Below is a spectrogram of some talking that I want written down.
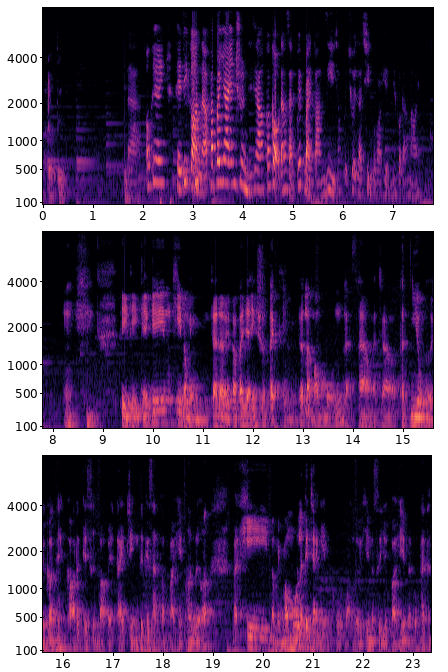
họ đầu tư là ok. Thế thì còn uh, Papaya Insurance thì sao? Các cậu đang giải quyết bài toán gì trong cái chuỗi giá trị của bảo hiểm như cậu đang nói? Ừ. thì thì cái cái khi mà mình ra đời Papaya Insurtech thì mình rất là mong muốn làm sao mà cho thật nhiều người có thể có được cái sự bảo vệ tài chính từ cái sản phẩm bảo hiểm hơn nữa và khi mà mình mong muốn là cái trải nghiệm của mọi người khi mà sử dụng bảo hiểm là cũng phải thật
